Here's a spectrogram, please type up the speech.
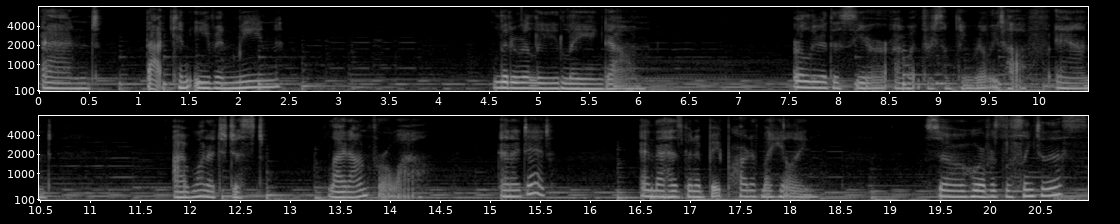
And that can even mean literally laying down. Earlier this year, I went through something really tough and I wanted to just lie down for a while. And I did. And that has been a big part of my healing. So, whoever's listening to this,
